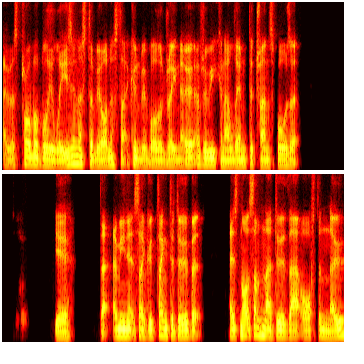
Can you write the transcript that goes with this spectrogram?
It was probably laziness, to be honest. That I couldn't be bothered writing it out every week, and I learned to transpose it. Yeah, that I mean, it's a good thing to do, but it's not something I do that often now.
